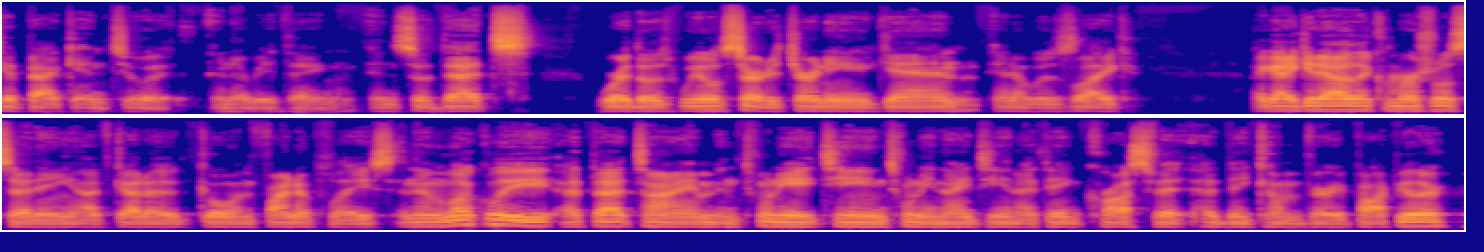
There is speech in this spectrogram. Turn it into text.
get back into it and everything. And so that's where those wheels started turning again and it was like I got to get out of the commercial setting. I've got to go and find a place. And then luckily at that time in 2018, 2019, I think CrossFit had become very popular.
